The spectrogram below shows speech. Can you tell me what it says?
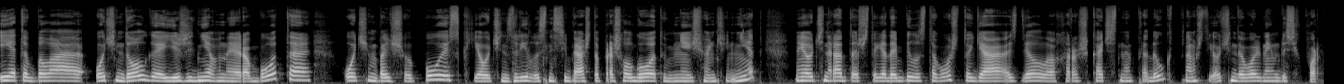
и это была очень долгая ежедневная работа, очень большой поиск. Я очень злилась на себя, что прошел год, у меня еще ничего нет. Но я очень рада, что я добилась того, что я сделала хороший качественный продукт, потому что я очень довольна им до сих пор.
